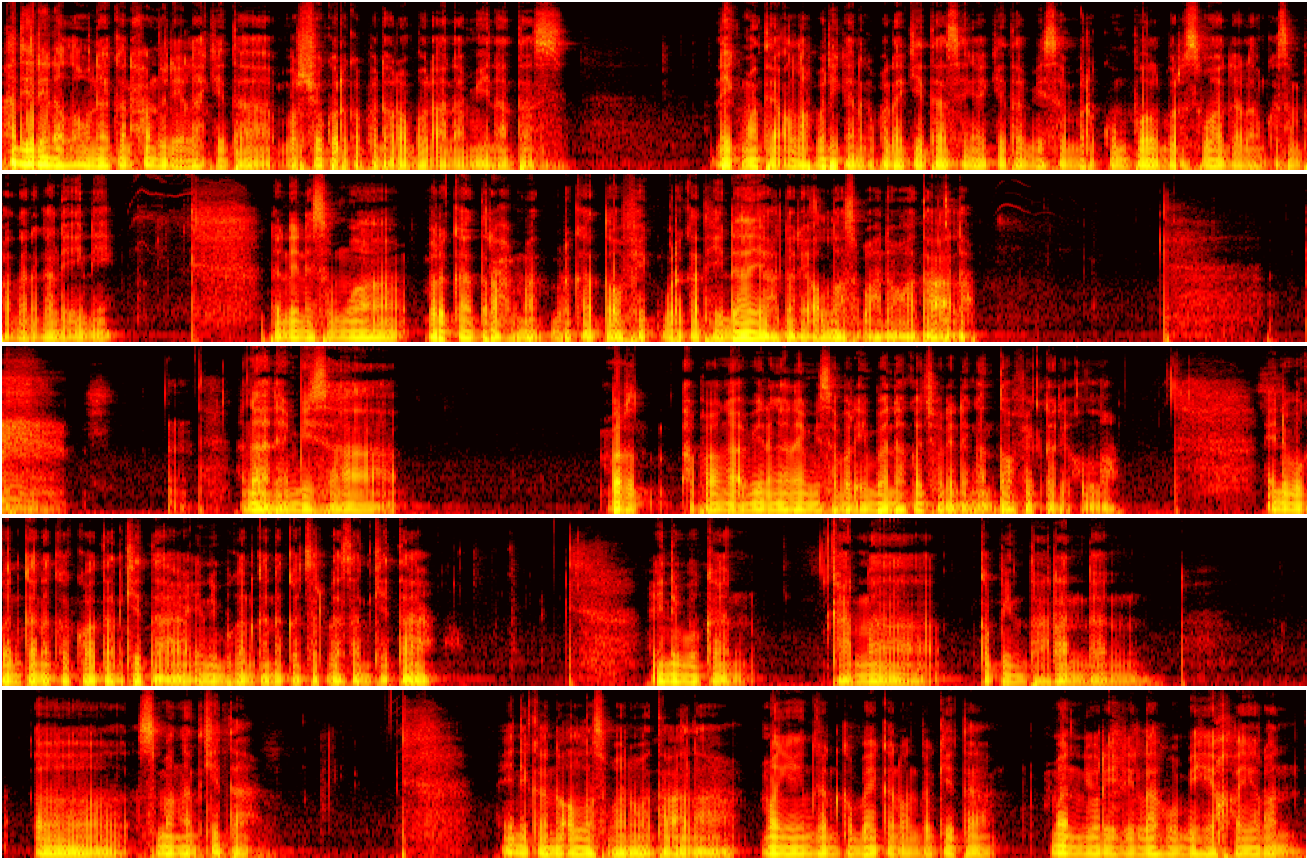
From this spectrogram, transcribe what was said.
Hadirin Allah muliakan Alhamdulillah kita bersyukur kepada Rabbul Alamin atas nikmat yang Allah berikan kepada kita sehingga kita bisa berkumpul bersua dalam kesempatan kali ini dan ini semua berkat rahmat, berkat taufik, berkat hidayah dari Allah Subhanahu wa taala. Nggak ada yang bisa ber, apa nggak ada yang bisa beribadah kecuali dengan taufik dari Allah ini bukan karena kekuatan kita, ini bukan karena kecerdasan kita, ini bukan karena kepintaran dan uh, semangat kita. Ini karena Allah Subhanahu wa taala menginginkan kebaikan untuk kita. Man yuridillahu bihi khairan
